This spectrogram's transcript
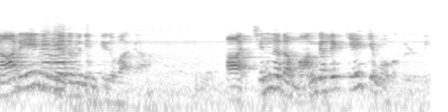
ನಾನೇ ನಿನ್ನೆದುರು ನಿಂತಿರುವಾಗ ಆ ಚಿನ್ನದ ಮಾಂಗಲ್ಯಕ್ಕೇಕೆ ಮೋಹಗೊಳ್ಳುವಿ.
